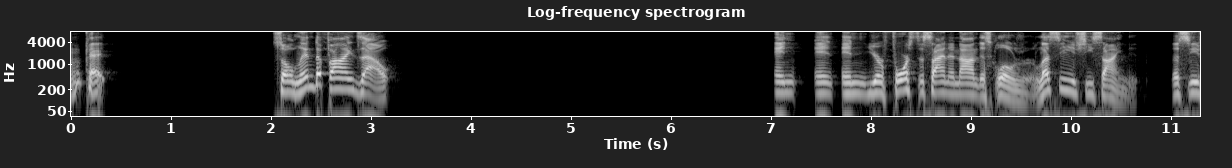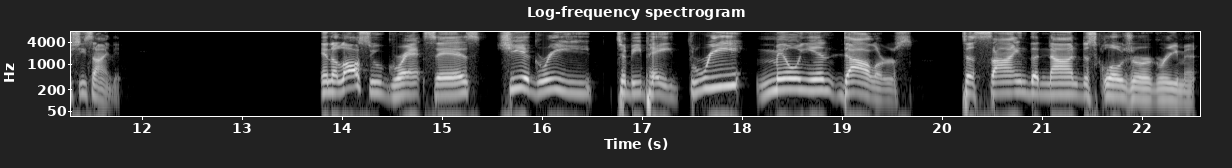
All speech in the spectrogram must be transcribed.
Okay. So Linda finds out and and and you're forced to sign a non-disclosure. Let's see if she signed it. Let's see if she signed it. In a lawsuit, Grant says she agreed to be paid $3 million to sign the non-disclosure agreement.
